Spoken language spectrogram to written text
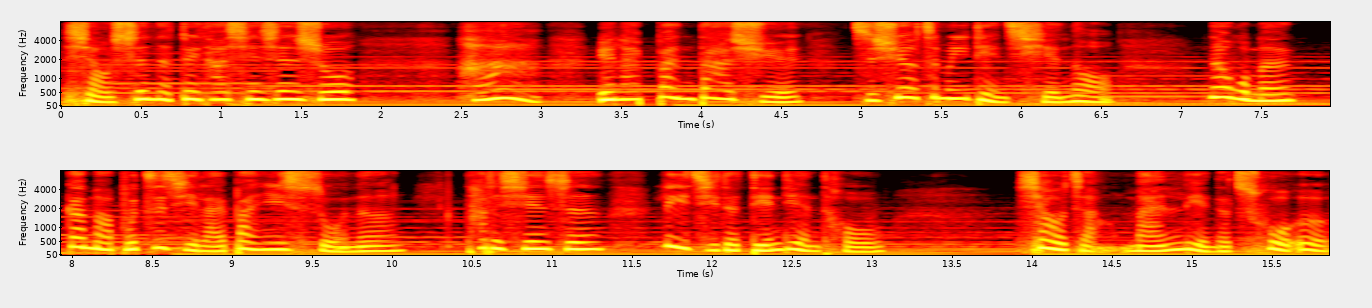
小声的对她先生说：“哈，原来办大学只需要这么一点钱哦，那我们干嘛不自己来办一所呢？”他的先生立即的点点头。校长满脸的错愕，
